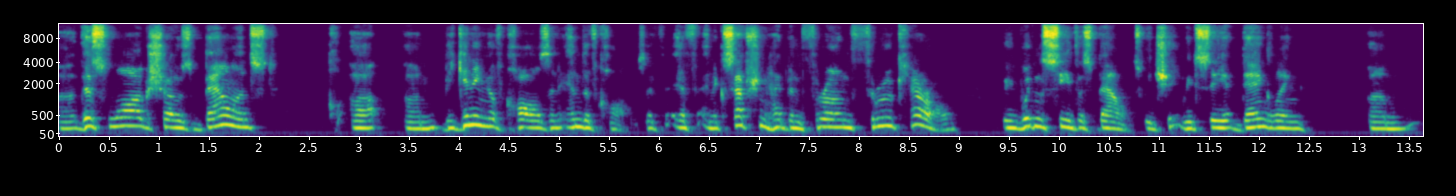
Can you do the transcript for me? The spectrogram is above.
Uh, this log shows balanced uh, um, beginning of calls and end of calls. If, if an exception had been thrown through Carol, we wouldn't see this balance. We'd, we'd see it dangling um,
